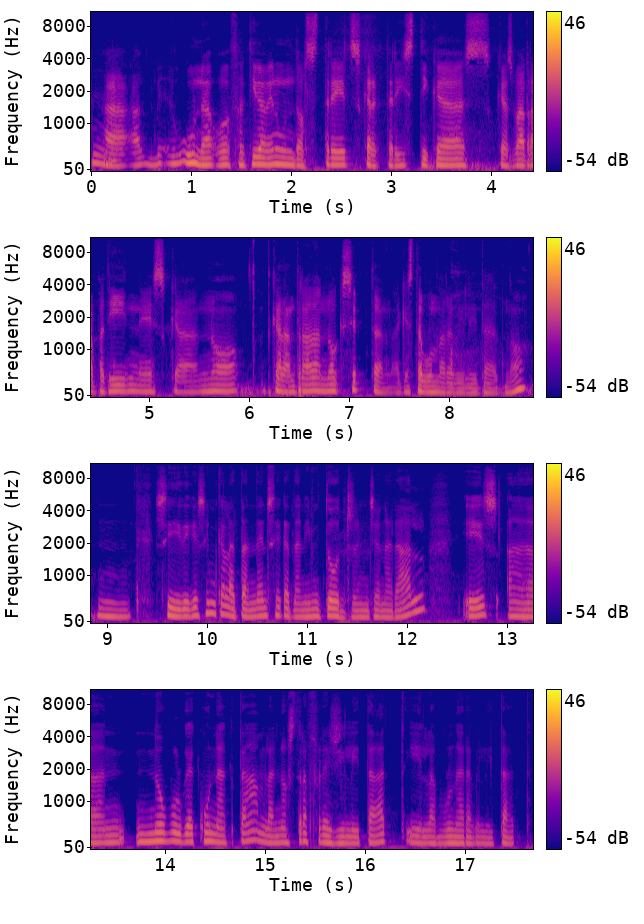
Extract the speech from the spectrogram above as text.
mm. eh, una, o efectivament un dels trets, característiques que es va repetint és que, no, que d'entrada no accepten aquesta vulnerabilitat, no? Mm. Sí, diguéssim que la tendència que tenim tots en general és a no voler connectar amb la nostra fragilitat i la vulnerabilitat.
